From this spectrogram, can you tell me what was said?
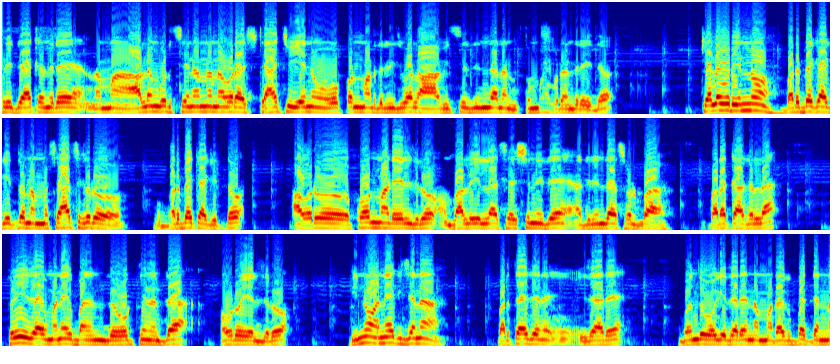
ಪ್ರೀತಿ. ಯಾಕಂದ್ರೆ ನಮ್ಮ ಆಲಂಗೂರು ಸೇನಣ್ಣನವರ ಸ್ಟ್ಯಾಚು ಏನು ಓಪನ್ ಮಾಡಿದ್ರೆ ನಿಜವಲ್ಲ, ಆ ವಿಷಯದಿಂದ ನನಗೆ ತುಂಬಾ ಅವರಂದ್ರೆ ಇದು. ಕೆಲವರು ಇನ್ನು ಬರಬೇಕಾಗಿತ್ತು, ನಮ್ಮ ಶಾಸಕರು ಬರಬೇಕಾಗಿತ್ತು. ಅವರು ಫೋನ್ ಮಾಡಿ ಹೇಳಿದ್ರು, ಬಾಲು, ಇಲ್ಲ ಸೆಷನ್ ಇದೆ. ಅದರಿಂದ ಸ್ವಲ್ಪ ಬರಕ್ಕಾಗಲ್ಲ. ಫ್ರೀ ಇದಾಗ ಮನೆಗೆ ಬಂದು ಹೋಗ್ತೀನಿ ಅಂತ ಅವರು ಹೇಳಿದರು. ಇನ್ನೂ ಅನೇಕ ಜನ ಬರ್ತಾ ಇದ್ದಾರೆ ಇದ್ದಾರೆ. ಬಂದು ಹೋಗಿದ್ದಾರೆ. ನಮ್ಮ ರಘುಪತನ್ನ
